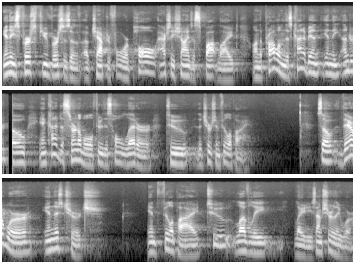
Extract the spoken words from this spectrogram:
In these first few verses of, of chapter 4, Paul actually shines a spotlight on the problem that's kind of been in the undertow and kind of discernible through this whole letter to the church in Philippi. So there were in this church in Philippi two lovely ladies. I'm sure they were.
